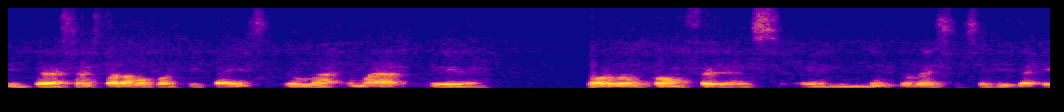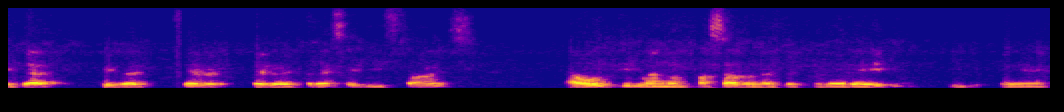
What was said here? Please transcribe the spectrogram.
Interações Talamocorticais, uma, uma eh, Gordon Conference muito bem sucedida, que já teve, teve três edições, a última no passado mês de fevereiro. E, eh,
